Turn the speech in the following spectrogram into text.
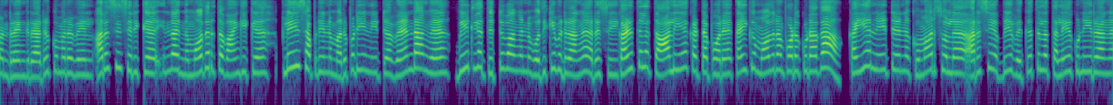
பண்றேங்கிறாரு குமரவேல். அரசி சிரிக்க இந்த இந்த மோதிரத்தை வாங்கிக்க. ப்ளீஸ் அப்படின்னு மறுபடியும் நீட்ட வேண்டாங்க வீட்ல திட்டுவாங்கன்னு ஒதுக்கி விடுறாங்க அரசி. கழுத்துல தாலியே கட்ட போறேன் கைக்கு மோதிரம் போடக்கூடாதா? கைய நீட்டுன்னு குமார் சொல்ல அரசி அப்படியே வெக்கத்துல தலைய குனிறாங்க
